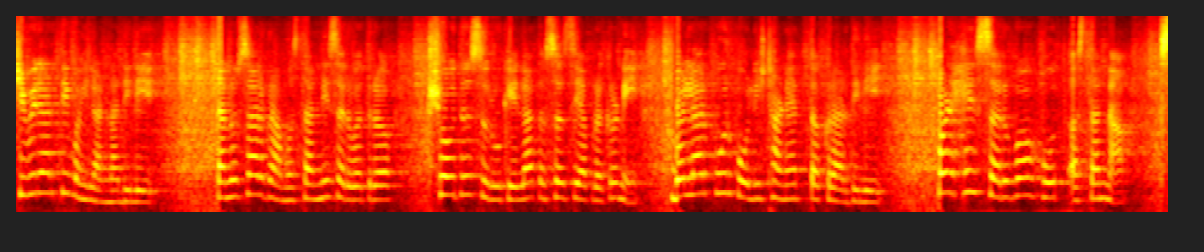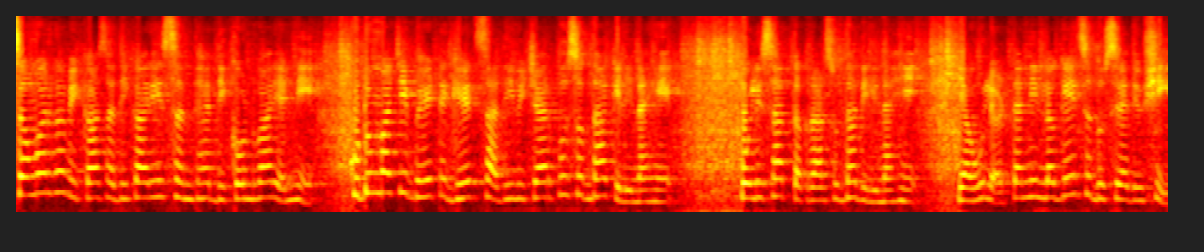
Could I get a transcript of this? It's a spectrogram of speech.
शिबिरार्थी महिलांना दिली. त्यानुसार ग्रामस्थांनी सर्वत्र शोध सुरू केला तसंच या प्रकरणी बल्लारपूर पोलीस ठाण्यात तक्रार दिली. पण हे सर्व होत असताना संवर्ग विकास अधिकारी संध्या दिकोंडवार यांनी कुटुंबाची भेट घेत साधी विचारपूस सुद्धा केली नाही. पोलिसात तक्रार सुद्धा दिली नाही. या उलट त्यांनी लगेच दुसऱ्या दिवशी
